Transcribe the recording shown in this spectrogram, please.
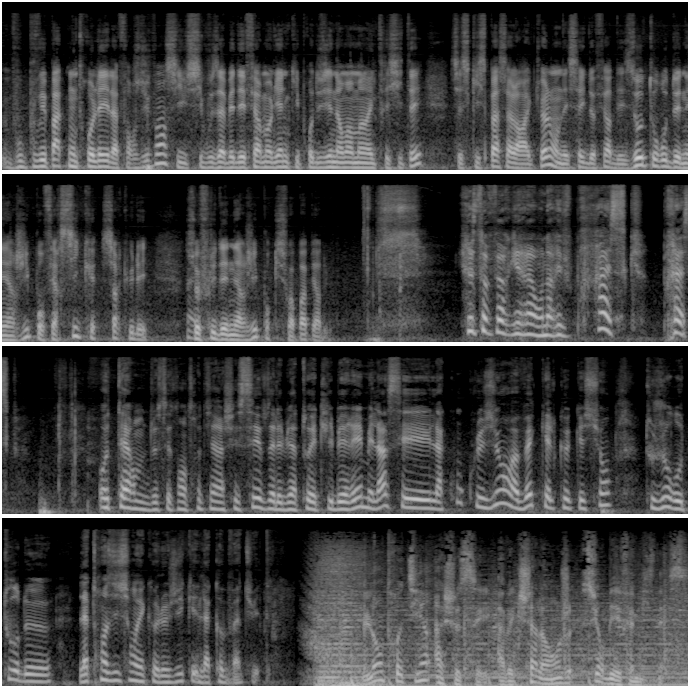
vous ne pouvez pas contrôler la force du vent. Si, vous avez des fermes éoliennes qui produisent énormément d'électricité, c'est ce qui se passe à l'heure actuelle. On essaye de faire des autoroutes d'énergie pour faire circuler ce flux d'énergie pour qu'il ne soit pas perdu. Christopher Guérin, on arrive presque, presque au terme de cet entretien HSC. Vous allez bientôt être libéré. Mais là, c'est la conclusion avec quelques questions toujours autour de la transition écologique et de la COP28. L'entretien HEC avec Challenge sur BFM Business.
